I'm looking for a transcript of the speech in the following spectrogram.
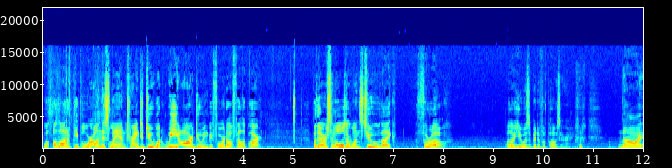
Well, a lot of people were on this land trying to do what we are doing before it all fell apart. Well, there are some older ones too, like Thoreau. Although he was a bit of a poser. No, I.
